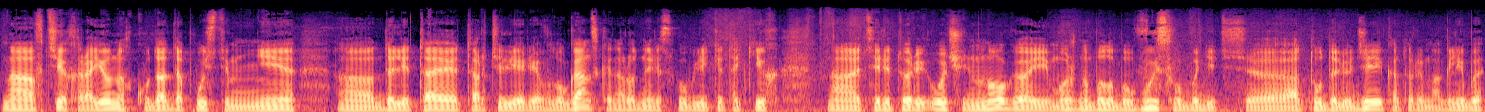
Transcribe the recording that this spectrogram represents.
в тех районах, куда, допустим, не долетает артиллерия. В Луганской Народной Республике таких территорий очень много, и можно было бы высвободить оттуда людей, которые могли бы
